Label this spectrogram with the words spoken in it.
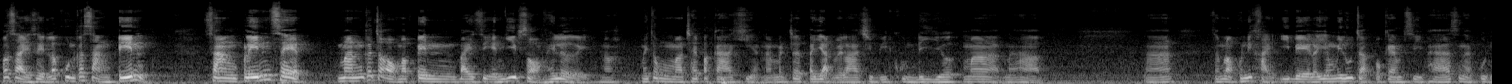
พอใส่เสร็จแล้วคุณก็สั่งปริ้นสั่งปริ้นเสร็จ มันก็จะออกมาเป็นใบ CN 22 ให้เลยเนาะไม่ต้องมาใช้ปากกาเขียนนะ มันจะประหยัดเวลาชีวิตคุณได้เยอะมากนะครับนะสำหรับคนที่ขาย eBay แล้วยังไม่รู้จักโปรแกรม CPass นะคุณ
